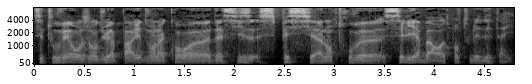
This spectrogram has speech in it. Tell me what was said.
s'est ouvert aujourd'hui à Paris devant la cour euh, d'assises spéciale. On retrouve euh, Célia Barotte pour tous les détails.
